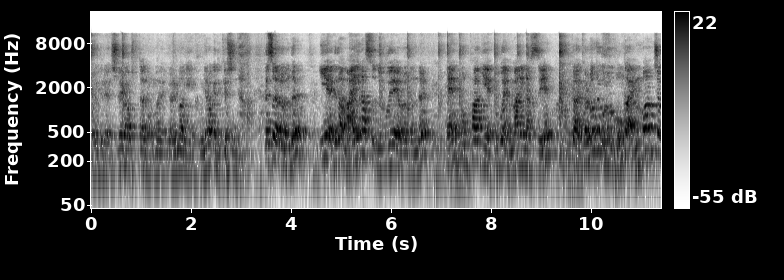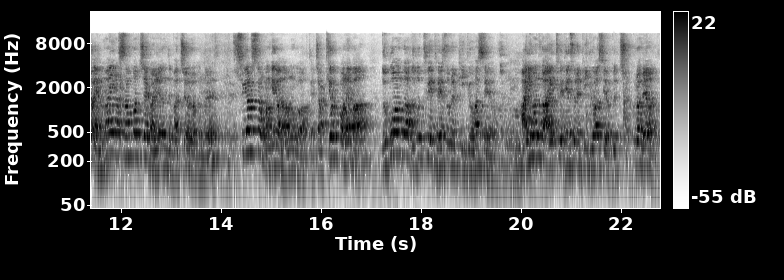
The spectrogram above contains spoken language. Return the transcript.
너희들의 집에 가고 싶다는 열망, 열망이 강렬하게 느껴진다. 됐어요 여러분들? 이해 그 다음 마이너스 누구예요 여러분들? n 곱하기에 누구 n 마이너스 1? 그러니까 결론적으로 뭔가 n번째와 n 마이너스 3번째 관련된 맞죠 여러분들? 수열성 관계가 나오는 것 같아요 자 기억번 해봐 누구 1과 누구 2의 대소를 비교하세요 i1과 i2의 대소를 비교하세요 그쵸? 그러면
